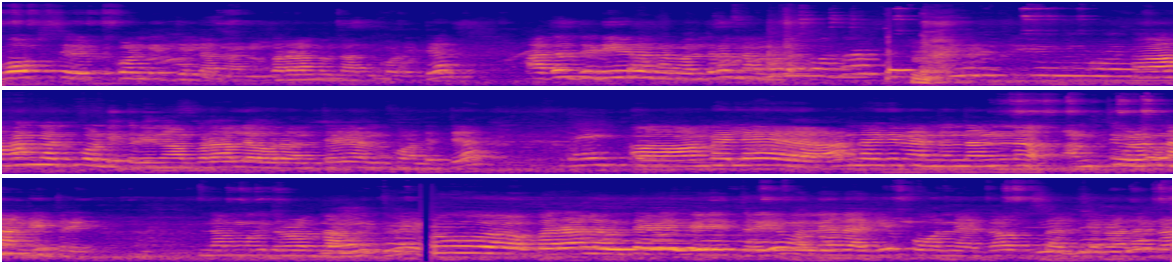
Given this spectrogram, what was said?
ಹೋಪ್ಸ್ ಇಟ್ಕೊಂಡಿದ್ದಿಲ್ಲ ನಾನು ಬರಲ್ಲ ಅಂತ ಅನ್ಕೊಂಡಿದ್ದೆ ಅದು ದಿಢೀರ್ ಬಂದ್ರ ನಮ್ಗೆ ಹಂಗ ಅನ್ಕೊಂಡಿದ್ರಿ ನಾ ಬರಲ್ಲ ಅವ್ರ ಅಂತೇಳಿ ಅನ್ಕೊಂಡಿದ್ದೆ. ಆಮೇಲೆ ಹಂಗಾಗಿ ನಾನು ನನ್ನ ಅಂಗಡಿ ಒಳಗೆ ನಾನಿದ್ರಿ ನಮ್ಮ ಇದ್ರೊಳಗೆ ನಾನಿದ್ರಿ ಬರಲ್ಲ ಅಂತೇಳಿ ಹೇಳಿದ್ರಿ. ಒಂದೇದಾಗಿ ಫೋನ್ಯಾಗ ಮಾಡಿದ್ಯಾ ನಿಮ್ಗ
